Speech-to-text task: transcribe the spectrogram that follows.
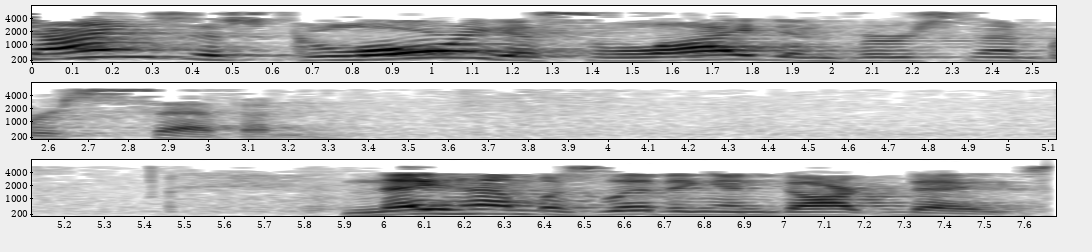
shines this glorious light in verse number 7. Nahum was living in dark days.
